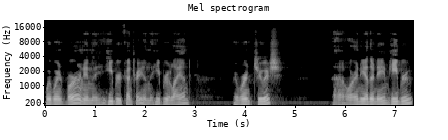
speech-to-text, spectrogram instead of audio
We weren't born in the Hebrew country, in the Hebrew land. We weren't Jewish uh, or any other name, Hebrew.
